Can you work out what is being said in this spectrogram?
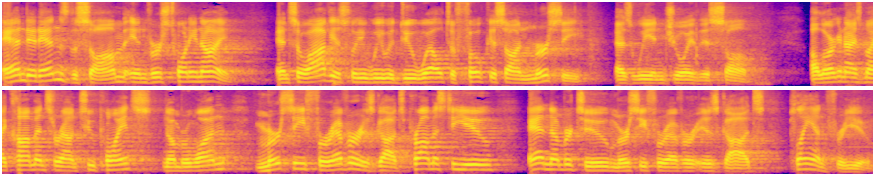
And it ends the psalm in verse 29. And so obviously we would do well to focus on mercy as we enjoy this psalm. I'll organize my comments around two points. Number one, mercy forever is God's promise to you. And number two, mercy forever is God's plan for you.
